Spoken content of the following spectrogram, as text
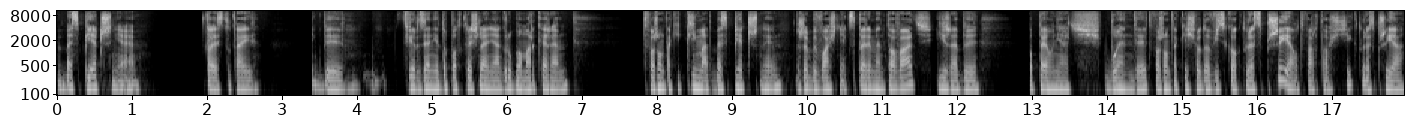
bezpiecznie. To jest tutaj jakby stwierdzenie do podkreślenia grubo markerem. Tworzą taki klimat bezpieczny, żeby właśnie eksperymentować i żeby popełniać błędy. Tworzą takie środowisko, które sprzyja otwartości, które sprzyja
